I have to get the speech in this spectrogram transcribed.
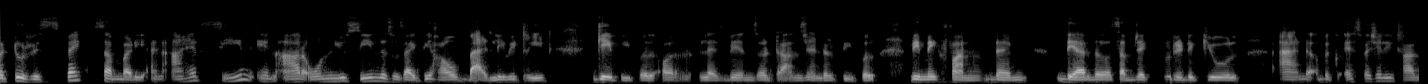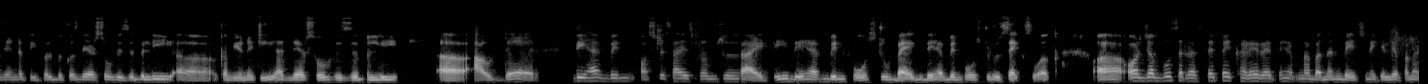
but to respect somebody and i have seen in our own you see in the society how badly we treat gay people or lesbians or transgender people. We make fun of them. They are the subject to ridicule. And especially transgender people because they are so visibly uh, community and they are so visibly uh, out there they have been ostracized from society they have been forced to beg they have been forced to do sex work uh, और जब वो रास्ते पे खड़े रहते हैं अपना बदन बेचने के लिए अपना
